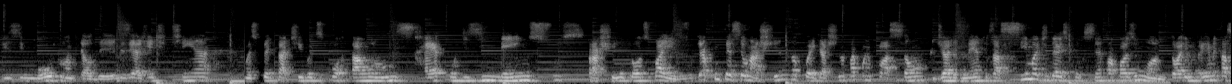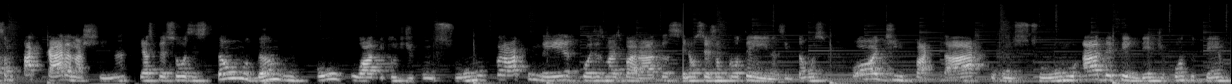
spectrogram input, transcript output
que dizimou o plantel deles, e a gente tinha uma expectativa de exportar volumes recordes imensos para a China e para outros países. O que aconteceu na China foi que a China está com inflação de alimentos acima de 10% há quase um ano. Então a alimentação está cara na China e as pessoas estão mudando um pouco o hábito de consumo para comer coisas mais baratas que não sejam proteínas. Então isso pode impactar o consumo a depender de quanto tempo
